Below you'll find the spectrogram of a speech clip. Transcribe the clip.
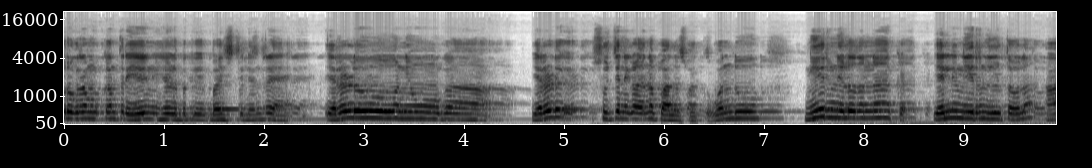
ಪ್ರೋಗ್ರಾಮ್ ಮುಖಾಂತರ ಏನು ಹೇಳಬೇಕು, ಬಯಸ್ತೀವಿ ಅಂದರೆ, ಎರಡು ನೀವು ಎರಡು ಸೂಚನೆಗಳನ್ನು ಪಾಲಿಸಬೇಕು. ಒಂದು ನೀರು ನಿಲ್ಲೋದನ್ನ ಎಲ್ಲಿ ನೀರು ನಿಲ್ತಾವಲ್ಲ ಆ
